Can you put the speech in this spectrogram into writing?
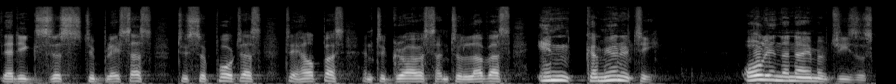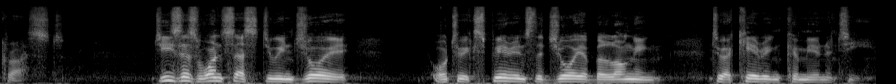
that exists to bless us, to support us, to help us, and to grow us and to love us in community. All in the name of Jesus Christ. Jesus wants us to enjoy or to experience the joy of belonging to a caring community,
